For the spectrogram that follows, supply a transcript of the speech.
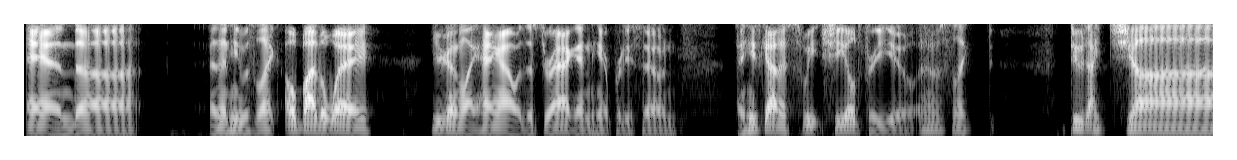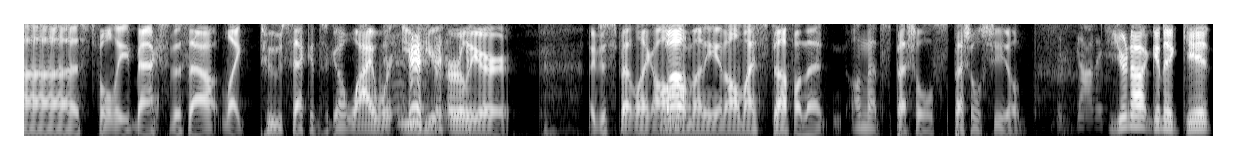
And uh, and then he was like, oh, by the way, you're gonna like hang out with this dragon here pretty soon, and he's got a sweet shield for you. And I was like. Dude, I just fully maxed this out like two seconds ago. Why weren't you here earlier? I just spent like all Well, my money and all my stuff on that on that special special shield. You're not gonna get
